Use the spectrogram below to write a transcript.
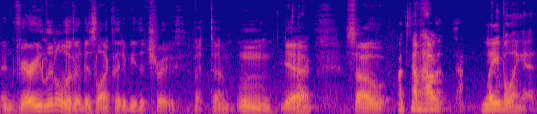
and very little of it is likely to be the truth. But um, mm, yeah, right. so but somehow labeling it.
